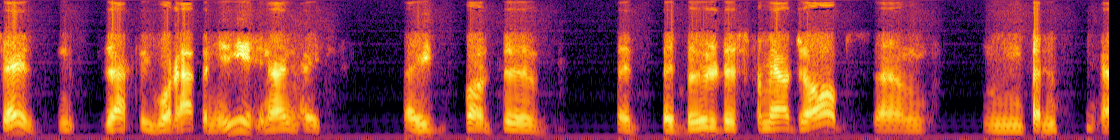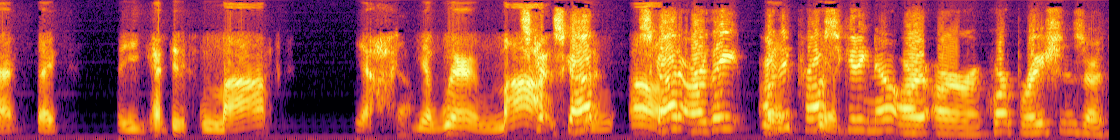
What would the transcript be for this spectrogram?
said exactly what happened here. You know, they they wanted to, they they booted us from our jobs. Um, but you know, they they had this mask yeah, yeah, wearing masks. Scott, and, oh, Scott, are they are yeah, they prosecuting yeah. now? Are, are corporations or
